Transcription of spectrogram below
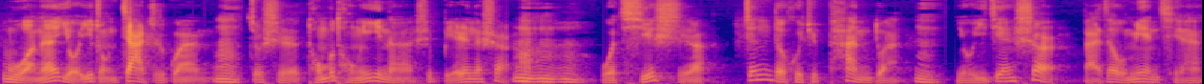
我呢有一种价值观，嗯，就是同不同意呢是别人的事儿啊。嗯嗯嗯我其实真的会去判断，嗯，有一件事儿摆在我面前，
